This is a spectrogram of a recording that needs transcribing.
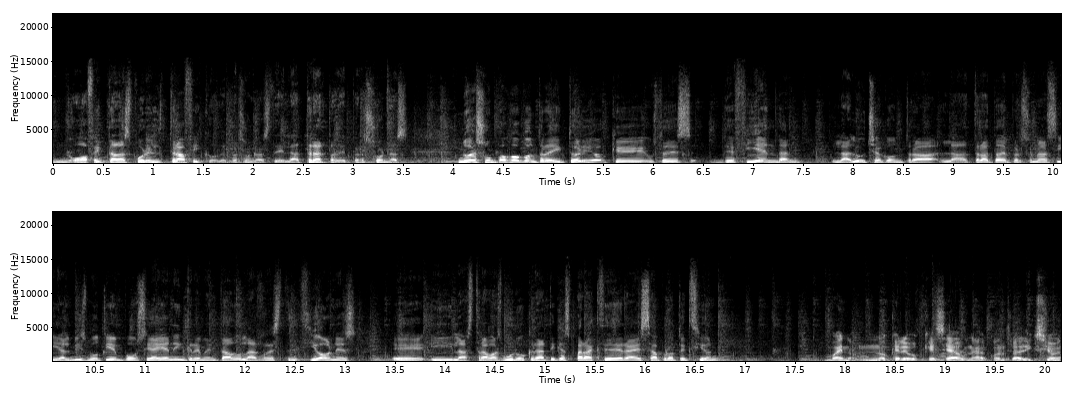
mm, o afectadas por el tráfico de personas, de la trata de personas. ¿No es un poco contradictorio que ustedes defiendan la lucha contra la trata de personas y al mismo tiempo se hayan incrementado las restricciones eh, y las trabas burocráticas para acceder a esa protección? Bueno, no creo que sea una contradicción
